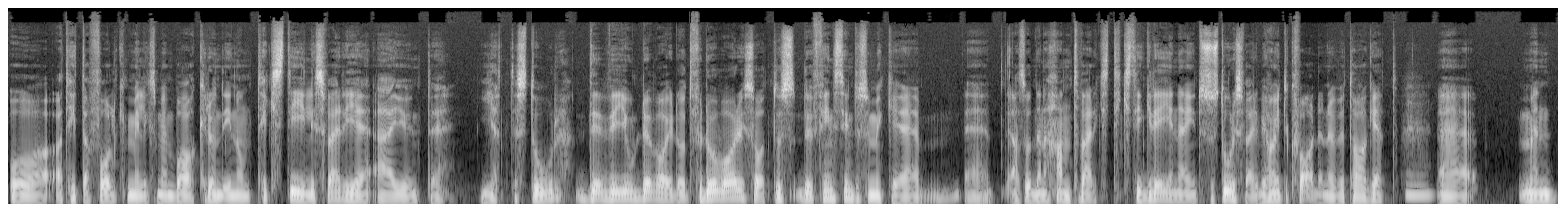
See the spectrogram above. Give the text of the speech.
Och att hitta folk med liksom en bakgrund inom textil i Sverige är ju inte jättestor. Det vi gjorde var ju då, för då var det så att då, då finns det inte så mycket, eh, alltså den här hantverkstextilgrejen är ju inte så stor i Sverige, vi har ju inte kvar den överhuvudtaget. Mm. Eh, men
